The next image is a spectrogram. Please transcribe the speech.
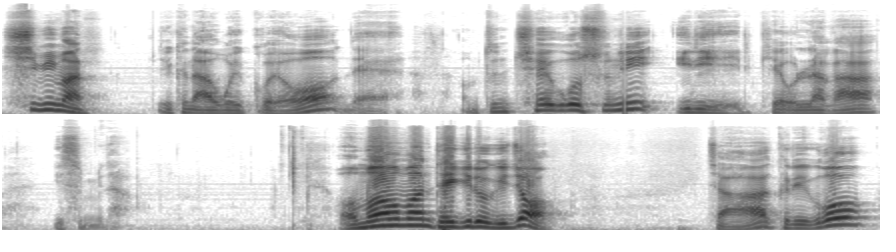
12만 이렇게 나오고 있고요. 네. 아무튼 최고 순위 1위 이렇게 올라가 있습니다. 어마어마한 대기록이죠. 자 그리고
